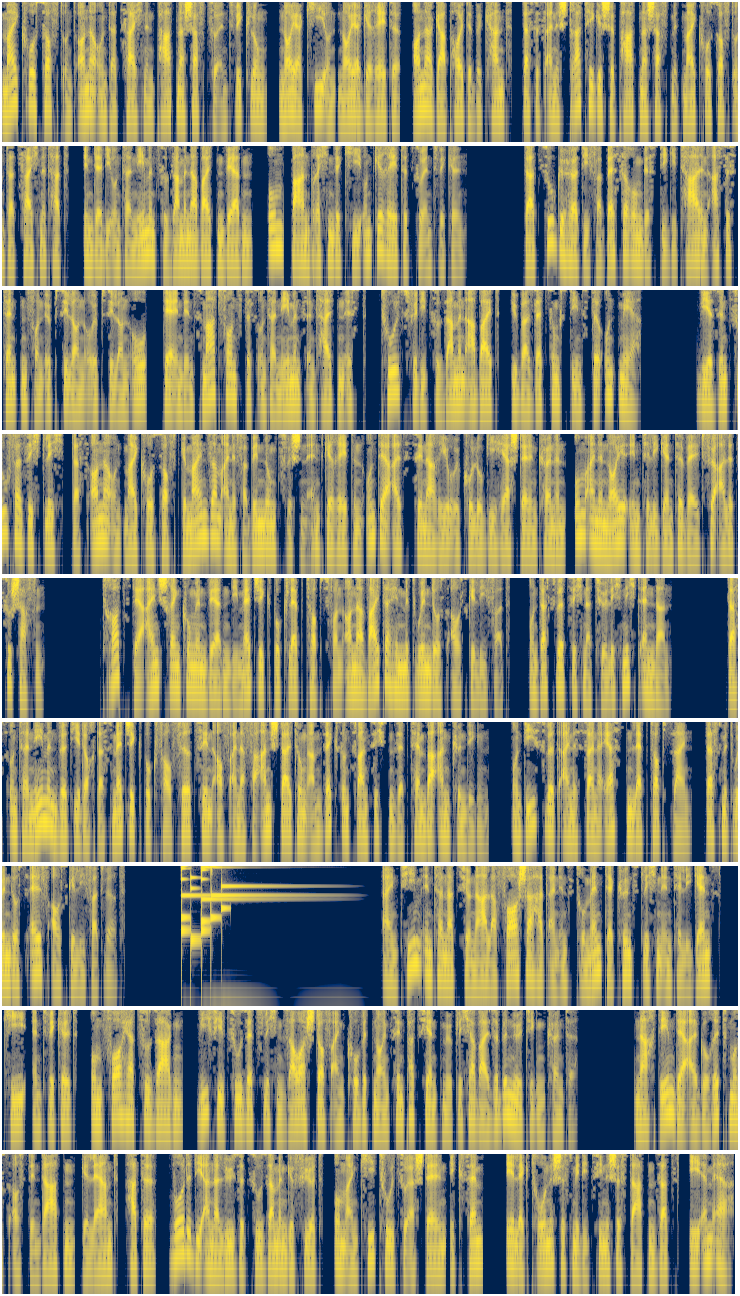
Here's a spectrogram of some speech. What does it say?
Microsoft und Honor unterzeichnen Partnerschaft zur Entwicklung neuer Key und neuer Geräte. Honor gab heute bekannt, dass es eine strategische Partnerschaft mit Microsoft unterzeichnet hat, in der die Unternehmen zusammenarbeiten werden, um bahnbrechende Key und Geräte zu entwickeln. Dazu gehört die Verbesserung des digitalen Assistenten von YOYO, der in den Smartphones des Unternehmens enthalten ist, Tools für die Zusammenarbeit, Übersetzungsdienste und mehr. Wir sind zuversichtlich, dass Honor und Microsoft gemeinsam eine Verbindung zwischen Endgeräten und der Altszenarioökologie herstellen können, um eine neue intelligente Welt für alle zu schaffen. Trotz der Einschränkungen werden die MagicBook Laptops von Honor weiterhin mit Windows ausgeliefert, und das wird sich natürlich nicht ändern. Das Unternehmen wird jedoch das MagicBook V14 auf einer Veranstaltung am 26. September ankündigen, und dies wird eines seiner ersten Laptops sein, das mit Windows 11 ausgeliefert wird. Ein Team internationaler Forscher hat ein Instrument der künstlichen Intelligenz, Key, entwickelt, um vorherzusagen, wie viel zusätzlichen Sauerstoff ein Covid-19-Patient möglicherweise benötigen könnte. Nachdem der Algorithmus aus den Daten gelernt hatte, wurde die Analyse zusammengeführt, um ein Key-Tool zu erstellen, XM, elektronisches medizinisches Datensatz, EMR.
